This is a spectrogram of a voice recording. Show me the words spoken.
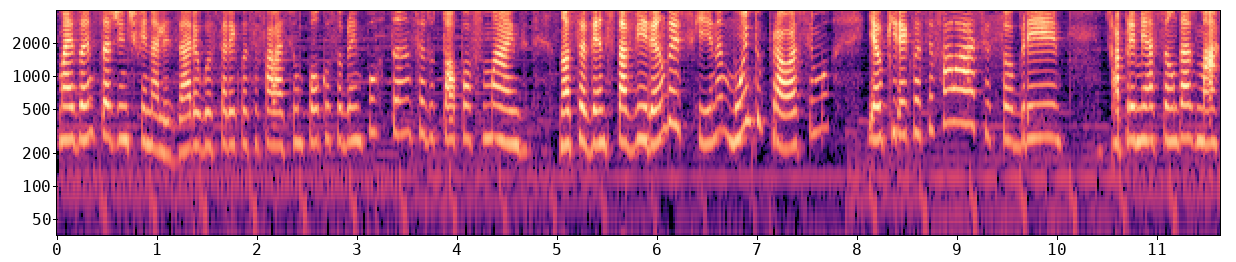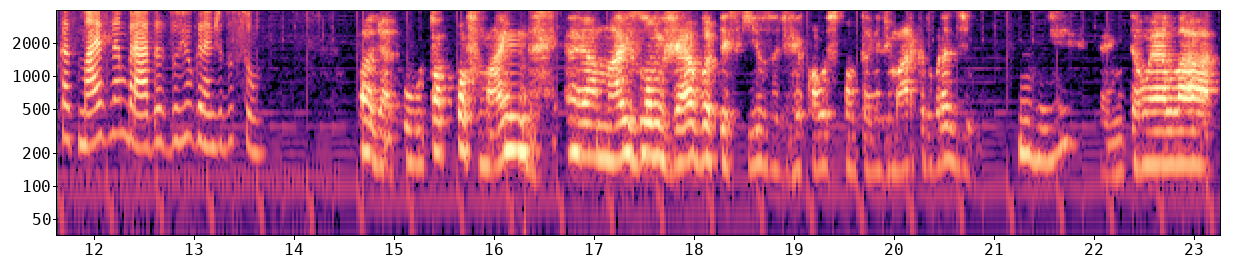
mas antes da gente finalizar, eu gostaria que você falasse um pouco sobre a importância do Top of Mind. Nosso evento está virando a esquina, muito próximo, e eu queria que você falasse sobre a premiação das marcas mais lembradas do Rio Grande do Sul. Olha, o Top of Mind é a mais longeva pesquisa de recall espontânea de marca do Brasil. Uhum. É, então, ela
